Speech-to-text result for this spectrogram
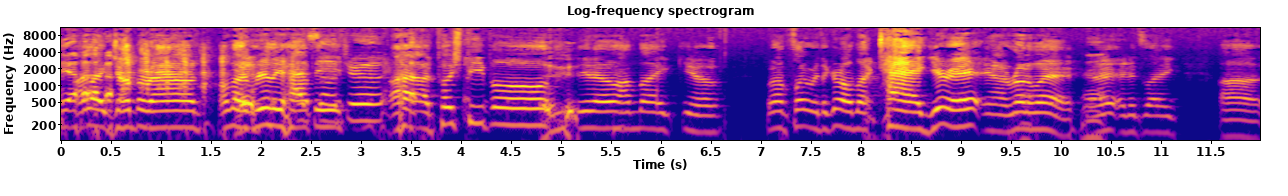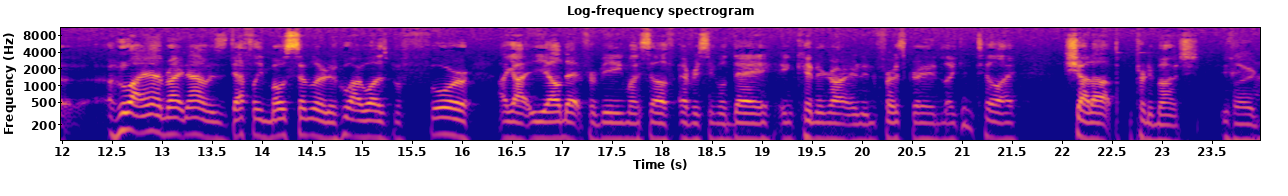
yeah. I like jump around. I'm like really happy. That's so true. I, I push people. You know, I'm like, you know, when I'm flirting with a girl, I'm like, tag, you're it, and I run away. Yeah. Right? And it's like, uh, who I am right now is definitely most similar to who I was before I got yelled at for being myself every single day in kindergarten and first grade, like until I shut up, pretty much. For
